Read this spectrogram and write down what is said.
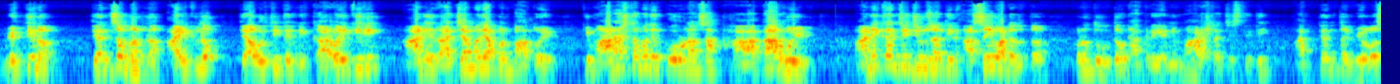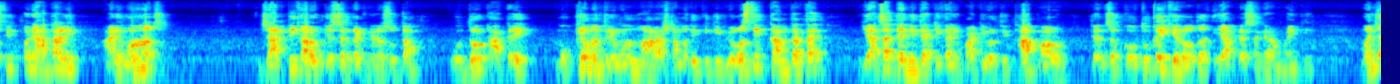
व्यक्तीनं त्यांचं म्हणणं ऐकलं त्यावरती त्यांनी कारवाई केली. आणि राज्यामध्ये आपण पाहतोय की महाराष्ट्रामध्ये कोरोनाचा हाकार होईल. अनेकांचे जीव जातील असंही वाटत होतं परंतु उद्धव ठाकरे यांनी महाराष्ट्राची स्थिती अत्यंत व्यवस्थितपणे हाताळली आणि म्हणूनच जागतिक आरोग्य संघटनेनं सुद्धा उद्धव ठाकरे मुख्यमंत्री म्हणून महाराष्ट्रामध्ये किती व्यवस्थित काम करतायत याचा त्यांनी त्या ठिकाणी पाठीवरती थाप मारून त्यांचं कौतुकही केलं होतं हे आपल्या सगळ्यांना माहिती आहे. म्हणजे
